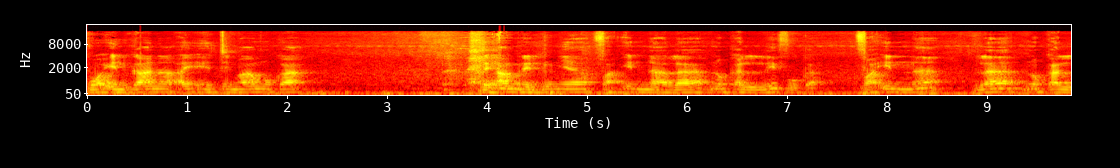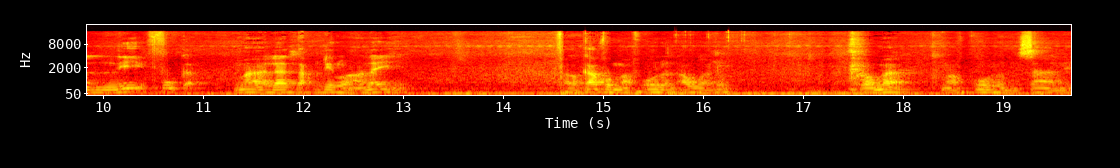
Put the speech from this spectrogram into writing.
Wa in kana ai ihtimamuka li amri dunya fa inna la nukallifuka. Fa inna la nukallifuka ma la taqdiru alaihi fal kafu maf'ulun awwalu wa ma maf'ulun sani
